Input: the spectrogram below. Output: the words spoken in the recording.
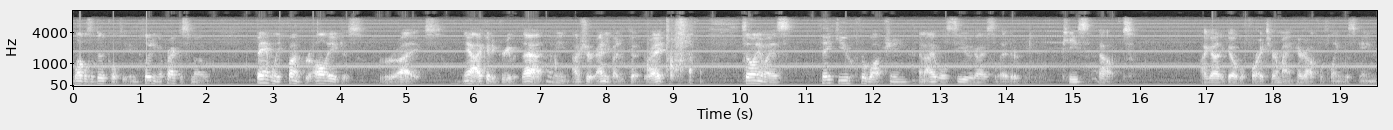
levels of difficulty, including a practice mode. Family fun for all ages. Right. Yeah, I could agree with that. I mean, I'm sure anybody could, right? so anyways, thank you for watching, and I will see you guys later. Peace out. I gotta go before I tear my hair out for playing this game.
